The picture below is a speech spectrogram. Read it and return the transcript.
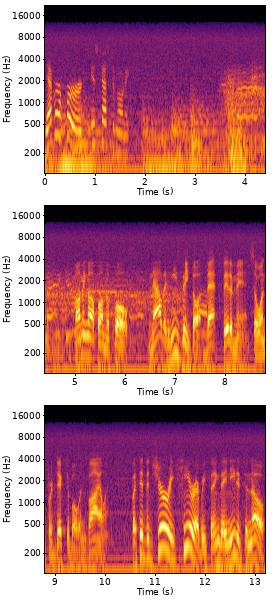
never heard his testimony. Coming up on the pulse, now that he's been thought that fit a man, so unpredictable and violent. But did the jury hear everything they needed to know?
